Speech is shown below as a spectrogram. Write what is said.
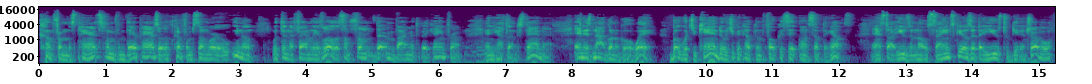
come from those parents, come from their parents, or come from somewhere you know within the family as well, or some from the environment that they came from. Mhm. And you have to understand that, and it's not going to go away. But what you can do is you can help them focus it on something else and start using those same skills that they use to get in trouble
